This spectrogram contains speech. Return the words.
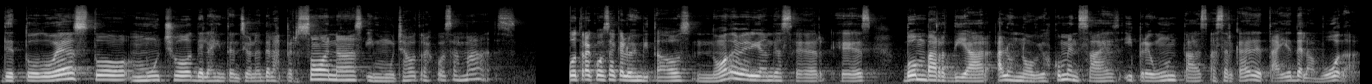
de todo esto, mucho de las intenciones de las personas y muchas otras cosas más. Otra cosa que los invitados no deberían de hacer es bombardear a los novios con mensajes y preguntas acerca de detalles de la boda.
